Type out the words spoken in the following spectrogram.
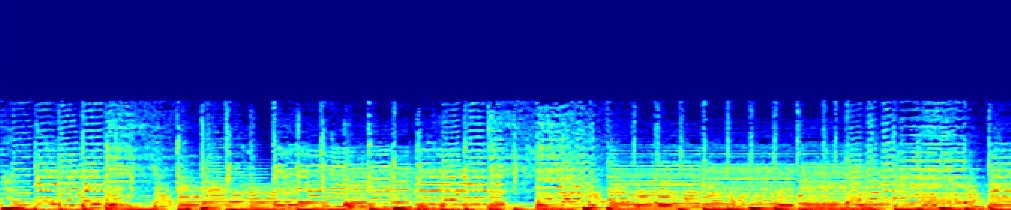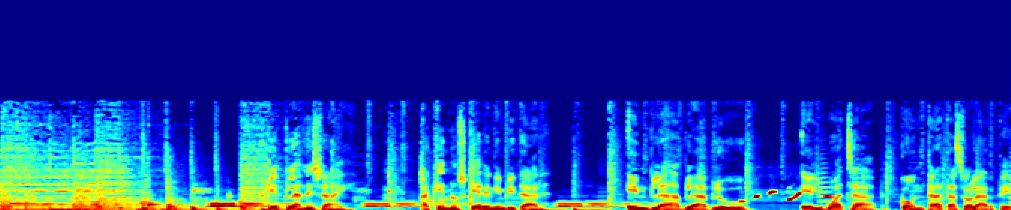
blue. ¿Qué planes hay? ¿A qué nos quieren invitar? En Bla Bla Blue, el WhatsApp con Tata Solarte.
